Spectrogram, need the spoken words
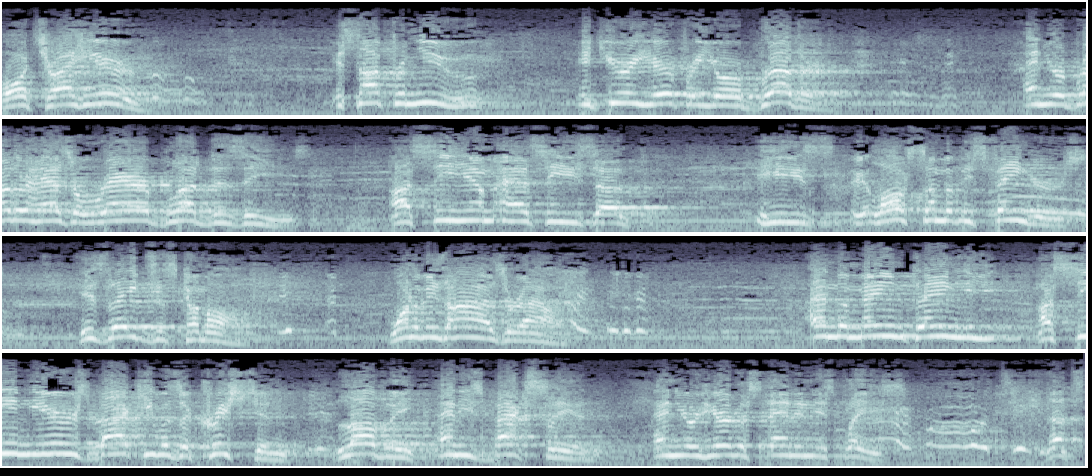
oh, it's right here. It's not from you. It, you're here for your brother. And your brother has a rare blood disease. I see him as he's uh, he's lost some of his fingers. His legs has come off. One of his eyes are out. And the main thing, he, I seen years back, he was a Christian, lovely, and he's backslid. And you're here to stand in his place. That's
